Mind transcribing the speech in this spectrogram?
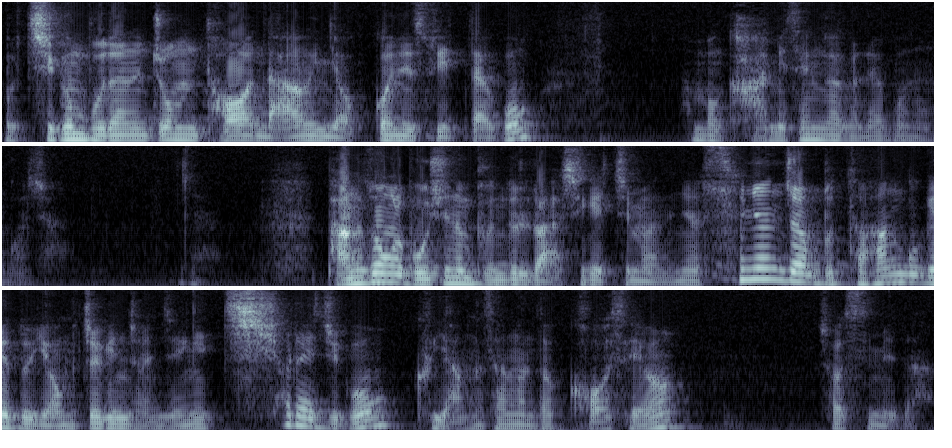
뭐 지금보다는 좀 더 나은 여건일 수 있다고 한번 감히 생각을 해보는 거죠. 네. 방송을 보시는 분들도 아시겠지만요, 수년 전부터 한국에도 영적인 전쟁이 치열해지고 그 양상은 더 거세어졌습니다.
